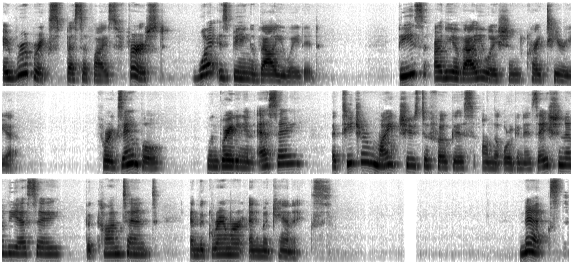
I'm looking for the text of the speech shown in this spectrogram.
A rubric specifies first what is being evaluated. These are the evaluation criteria. For example, when grading an essay, a teacher might choose to focus on the organization of the essay, the content, and the grammar and mechanics. Next,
